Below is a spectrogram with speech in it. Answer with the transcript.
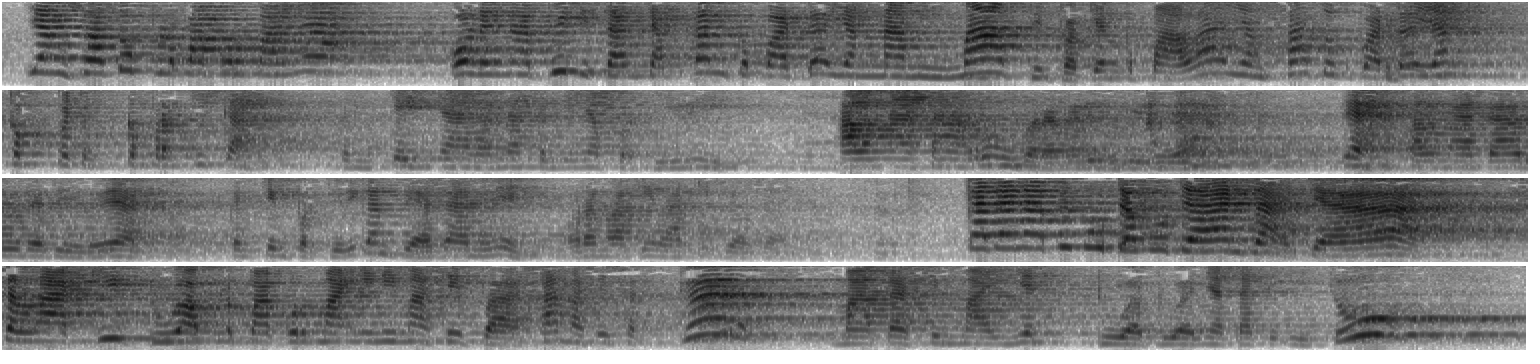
Yang satu pelepah kurmanya oleh Nabi ditancapkan kepada yang namimah di bagian kepala, yang satu kepada yang kepercikan kencingnya karena kencingnya berdiri. Al-ngataru barangkali begitu ya. Ya, al-ngataru tadi itu ya. Kencing berdiri kan biasa ini, orang laki-laki biasanya. Kata Nabi mudah-mudahan saja selagi dua pelepah kurma ini masih basah, masih seger, maka si mayat dua-duanya tadi itu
